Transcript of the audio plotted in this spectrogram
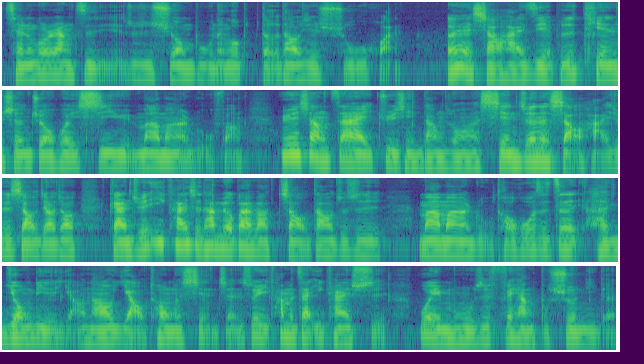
才能够让自己的就是胸部能够得到一些舒缓，而且小孩子也不是天生就会吸吮妈妈的乳房。因为像在剧情当中啊，贤贞的小孩就是小娇娇，感觉一开始他没有办法找到就是妈妈乳头，或是真的很用力的咬，然后咬痛了贤贞，所以他们在一开始喂母乳是非常不顺利的，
